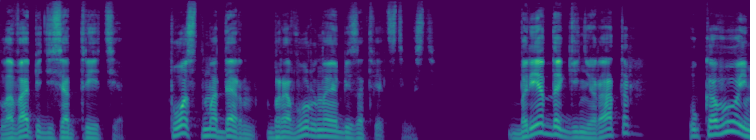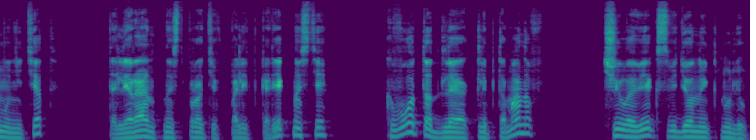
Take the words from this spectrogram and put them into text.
Глава 53. Постмодерн. Бравурная безответственность. Бредогенератор. У кого иммунитет? Толерантность против политкорректности. Квота для клептоманов. Человек, сведенный к нулю.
